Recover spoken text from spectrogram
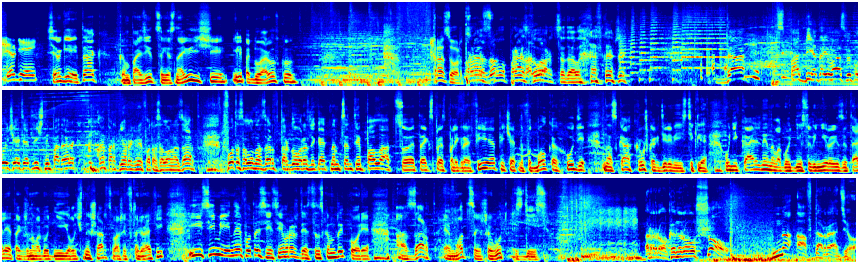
Сергей. Сергей, так, композиция «Ясновидящий» или по-белорусски Прозорцы. Прозо- Прозорца, да ладно. Да, с победой вас вы получаете отличный подарок. Партнер игры фотосалон «Азарт». Фотосалон «Азарт» в торгово-развлекательном центре «Палаццо». Это экспресс-полиграфия, печать на футболках, худи, носках, кружках, дереве и стекле. Уникальные новогодние сувениры из Италии, а также новогодний елочный шар с вашей фотографией и семейная фотосессия в рождественском декоре. «Азарт» эмоции живут здесь. Рок-н-ролл шоу на Авторадио.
